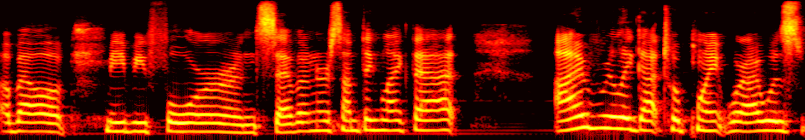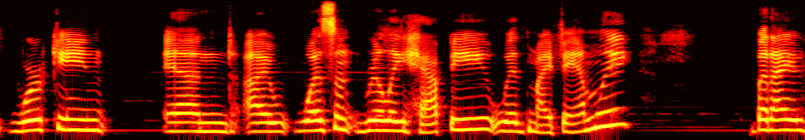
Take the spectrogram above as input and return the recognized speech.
about maybe four and seven or something like that, I really got to a point where I was working and I wasn't really happy with my family. but I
